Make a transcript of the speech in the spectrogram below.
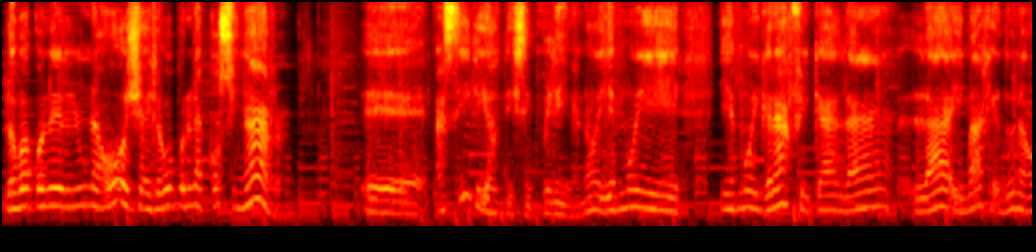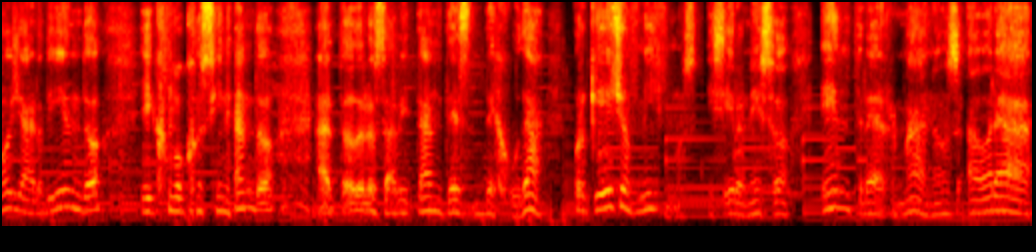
lo va a poner en una olla y lo va a poner a cocinar. Eh, así Dios disciplina, ¿no? Y es muy, y es muy gráfica la, la imagen de una olla ardiendo y como cocinando a todos los habitantes de Judá, porque ellos mismos hicieron eso entre hermanos. Ahora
